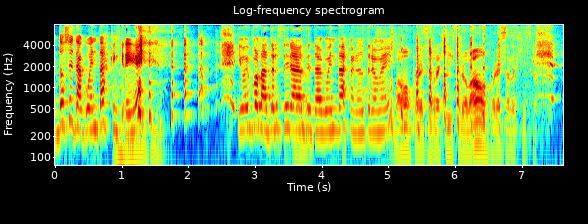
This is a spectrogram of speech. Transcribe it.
dos Z cuentas que creé. y voy por la tercera Claro. Z cuentas con otro mail. Vamos por ese registro, vamos por ese registro.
